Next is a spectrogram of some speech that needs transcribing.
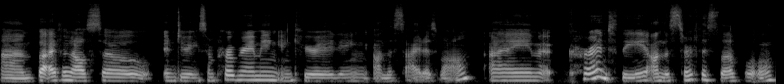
um, but I've been also in doing some programming and curating on the side as well. I'm currently on the surface level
